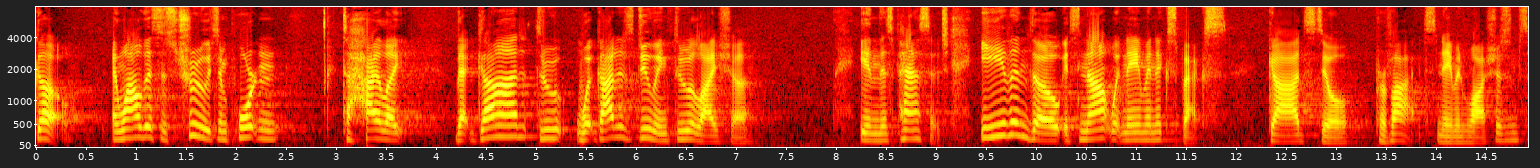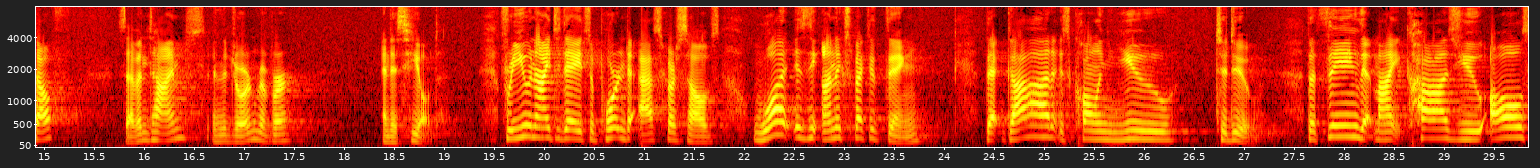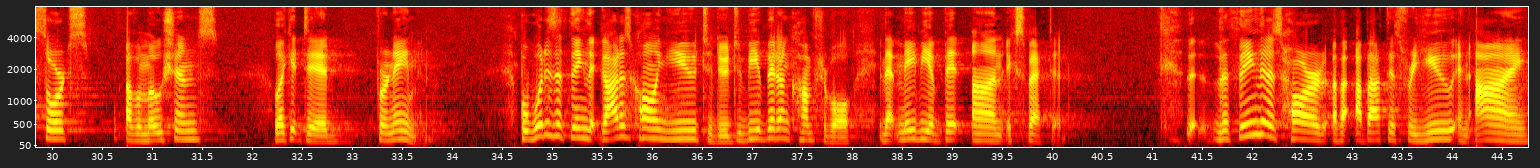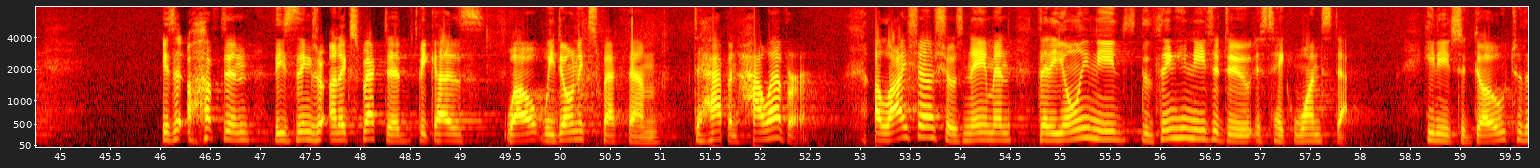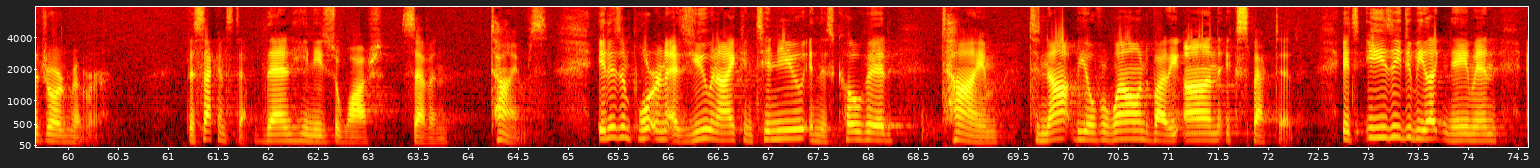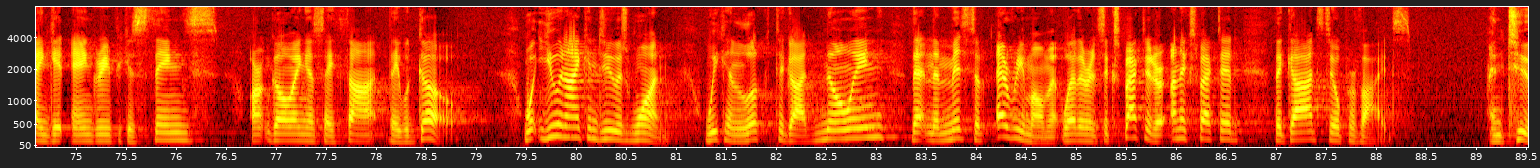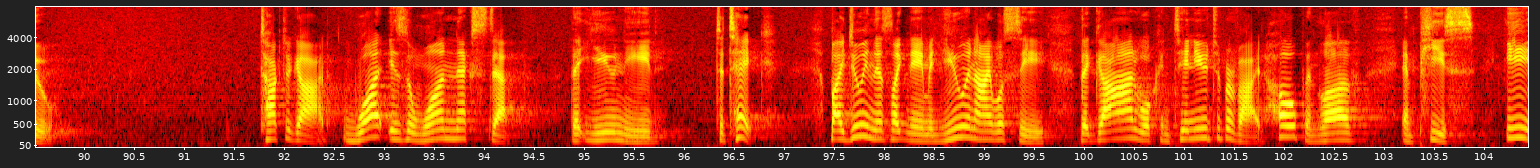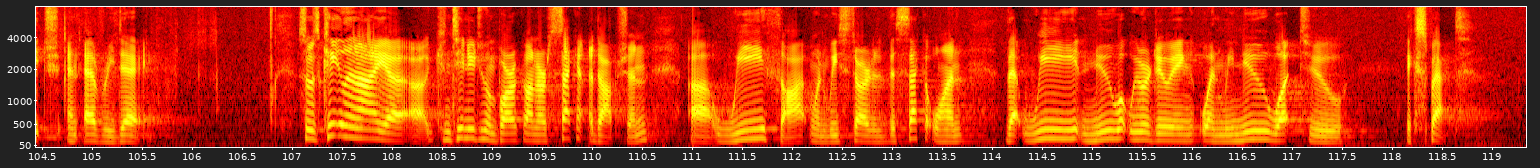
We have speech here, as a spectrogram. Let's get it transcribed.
go. And while this is true, it's important to highlight that God, through what God is doing through Elisha in this passage, even though it's not what Naaman expects, God still provides. Naaman washes himself seven times in the Jordan River and is healed. For you and I today, it's important to ask ourselves what is the unexpected thing that God is calling you to do? The thing that might cause you all sorts of emotions, like it did for Naaman. But what is the thing that God is calling you to do to be a bit uncomfortable, that may be a bit unexpected? The, the thing that is hard about, about this for you and I is that often these things are unexpected because, well, we don't expect them to happen. However, Elisha shows Naaman that he only needs, the thing he needs to do is take one step. He needs to go to the Jordan River. The second step, then he needs to wash seven times. It is important as you and I continue in this COVID time to not be overwhelmed by the unexpected. It's easy to be like Naaman and get angry because things aren't going as they thought they would go. What you and I can do is one, we can look to God knowing that in the midst of every moment, whether it's expected or unexpected, that God still provides. And two, talk to God. What is the one next step that you need to take? By doing this, like Naaman, you and I will see that God will continue to provide hope and love and peace each and every day. So, as Caitlin and I uh, uh, continue to embark on our second adoption, uh, we thought when we started the second one that we knew what we were doing when we knew what to expect.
